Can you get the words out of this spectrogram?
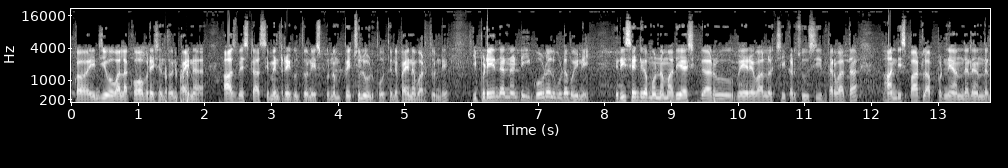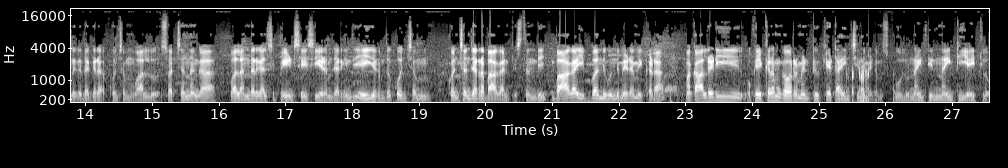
ఒక ఎన్జిఓ వాళ్ళ కోఆపరేషన్తో పైన ఆస్బెస్టా సిమెంట్ రేకులతో వేసుకున్నాం. పెచ్చులు ఊడిపోతుండే పైన పడుతుండే. ఇప్పుడు ఏంటంటే ఈ గోడలు కూడా పోయినాయి. రీసెంట్గా మొన్న మధుయాష్ గారు వేరే వాళ్ళు వచ్చి ఇక్కడ చూసిన తర్వాత ఆన్ ది స్పాట్లో అప్పుడనే అందరి అందరి దగ్గర కొంచెం వాళ్ళు స్వచ్ఛందంగా వాళ్ళందరూ కలిసి పెయింట్స్ వేసి వేయడం జరిగింది. వేయడంతో కొంచెం కొంచెం జర్ర బాగా అనిపిస్తుంది. బాగా ఇబ్బందిగా ఉంది మేడం ఇక్కడ. మాకు ఆల్రెడీ ఒక ఎకరం గవర్నమెంట్ కేటాయించింది మేడం స్కూల్ నైన్టీన్ నైన్టీ ఎయిట్లో.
